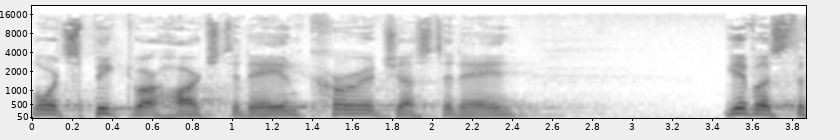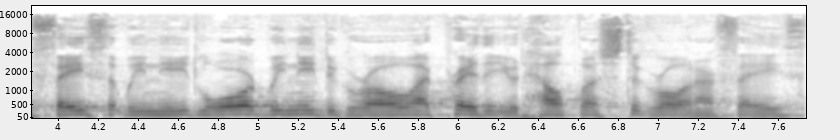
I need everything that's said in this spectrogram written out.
Lord, speak to our hearts today. Encourage us today. Give us the faith that we need. Lord, we need to grow. I pray that you'd help us to grow in our faith.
